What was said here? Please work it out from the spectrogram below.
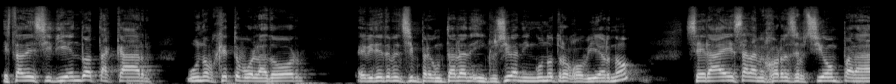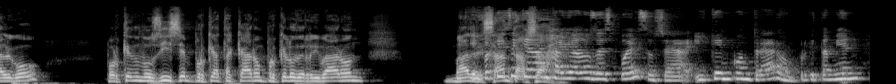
está decidiendo atacar un objeto volador, evidentemente sin preguntarle inclusive a ningún otro gobierno. ¿Será esa la mejor recepción para algo? ¿Por qué no nos dicen? ¿Por qué atacaron? ¿Por qué lo derribaron? Madre ¿Y por qué se quedan callados después? O sea, ¿y qué encontraron? Porque también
